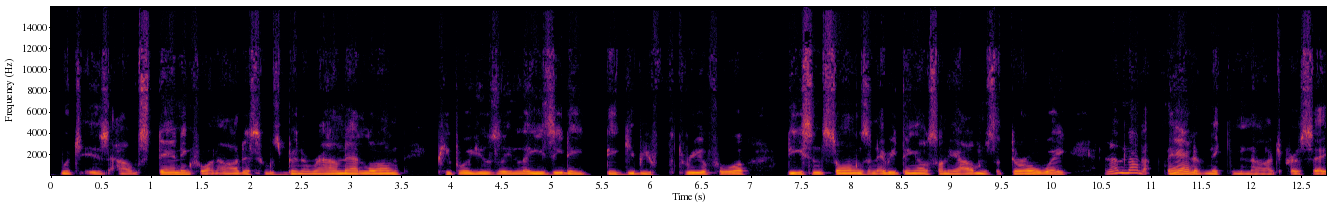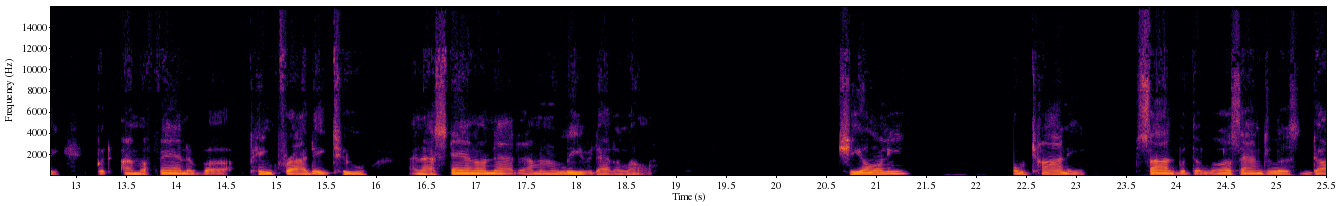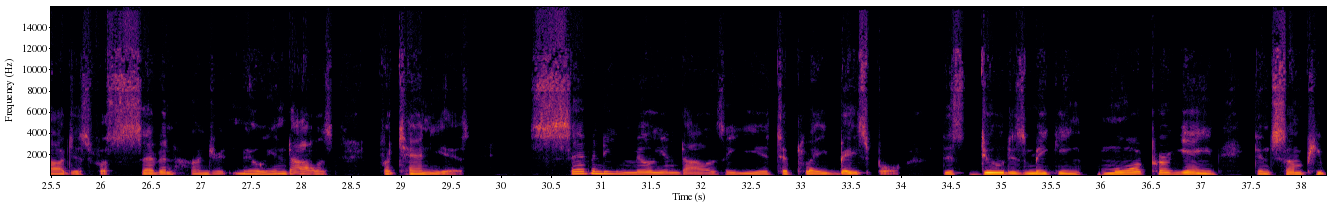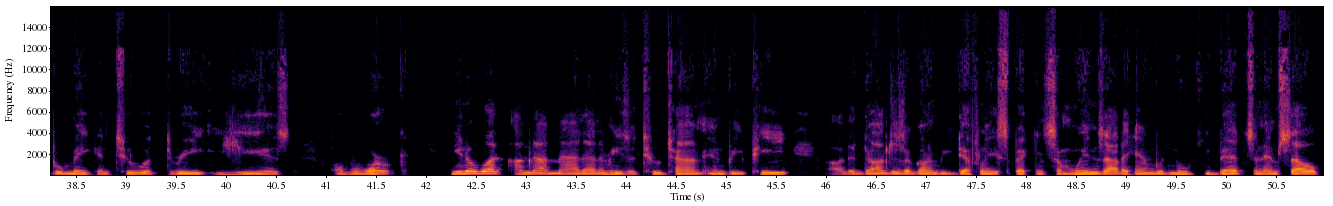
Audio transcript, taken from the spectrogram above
which is outstanding for an artist who's been around that long. People are usually lazy. They they give you three or four decent songs and everything else on the album is a throwaway. And I'm not a fan of Nicki Minaj per se, but I'm a fan of uh, Pink Friday too. And I stand on that and I'm going to leave that alone. Shohei Ohtani signed with the Los Angeles Dodgers for $700 million for 10 years. $70 million a year to play baseball. This dude is making more per game than some people make in two or three years of work. You know what? I'm not mad at him. He's a two time MVP. Uh, the Dodgers are going to be definitely expecting some wins out of him with Mookie Betts and himself.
